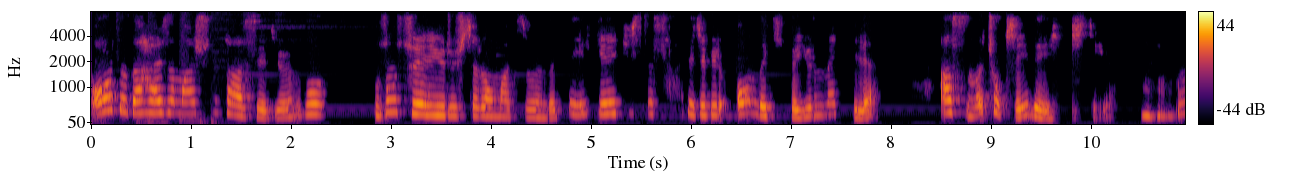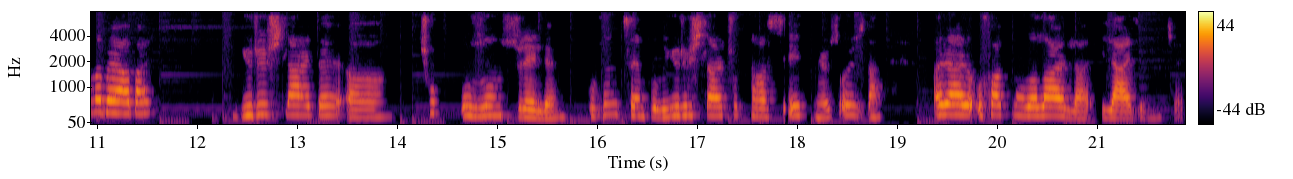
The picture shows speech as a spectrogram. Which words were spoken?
orada da her zaman şunu tavsiye ediyorum. Bu uzun süreli yürüyüşler olmak zorunda değil. Gerekirse sadece bir 10 dakika yürümek bile aslında çok şeyi değiştiriyor. Bununla beraber yürüyüşlerde çok uzun süreli, uzun tempolu yürüyüşler çok tavsiye etmiyoruz. O yüzden ara ara ufak molalarla ilerlenecek.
